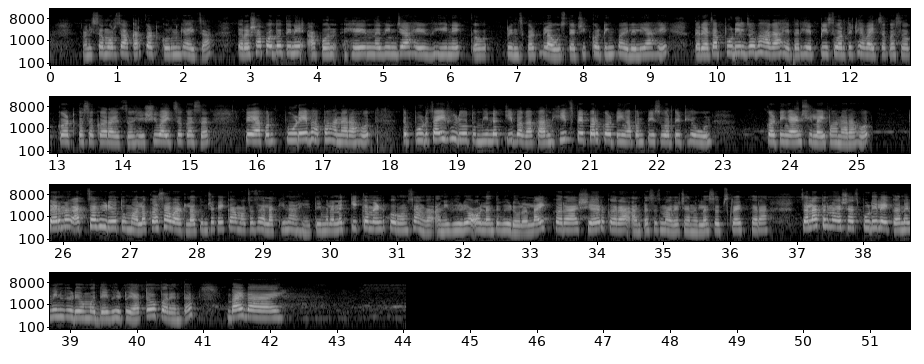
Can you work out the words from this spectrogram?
आणि समोरचा आकार कट करून घ्यायचा. तर अशा पद्धतीने आपण हे नवीन जे आहे V neck prince cut blouse त्याची कटिंग पाहिलेली आहे. तर याचा पुढील जो भाग आहे तर हे पीसवरती ठेवायचं कसं कट कसं करायचं हे शिवायचं कसं ते आपण पुढे भा पाहणार आहोत. तर पुढचाही व्हिडिओ तुम्ही नक्की बघा कारण हीच पेपर कटिंग आपण पीसवरती ठेवून कटिंग अँड शिलाई पाहणार आहोत. तर मग आजचा व्हिडिओ तुम्हाला कसा वाटला? तुमच्या काही कामाचा झाला की नाही? ते मला नक्की कमेंट करून सांगा. आणि व्हिडिओ आवडला तर व्हिडिओला लाईक करा शेअर करा आणि तसंच माझ्या चॅनलला सबस्क्राईब करा. चला तर मग अशाच पुढील एका नवीन व्हिडिओमध्ये भेटूया. तोपर्यंत बाय बाय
